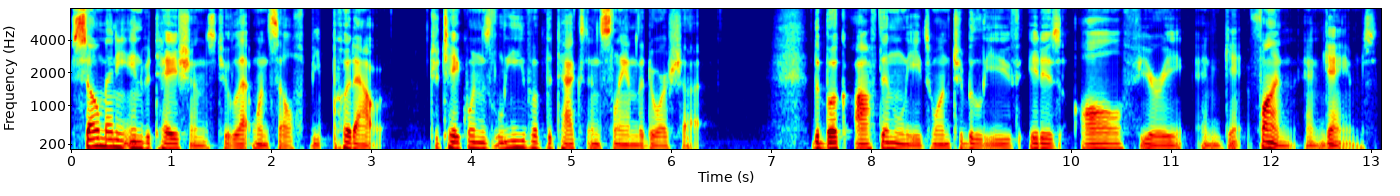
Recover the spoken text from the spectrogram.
So many invitations to let oneself be put out, to take one's leave of the text and slam the door shut. The book often leads one to believe it is all fury and fun and games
